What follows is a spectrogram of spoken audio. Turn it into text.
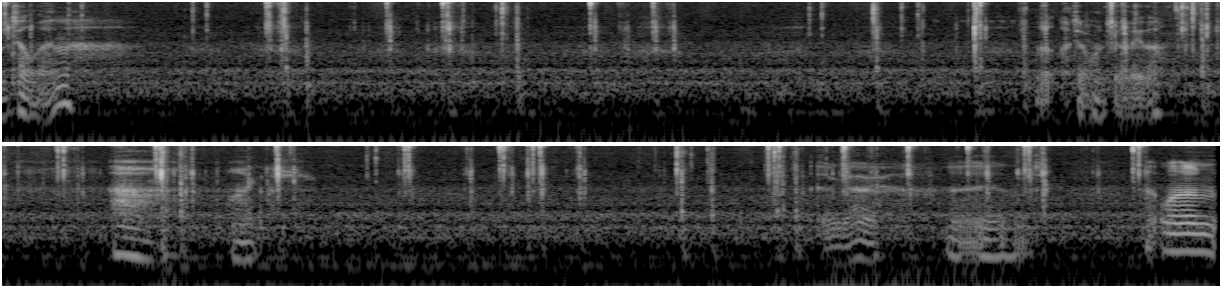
Until then. No, I don't want to do that either. Oh my gosh. There we go. And that one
